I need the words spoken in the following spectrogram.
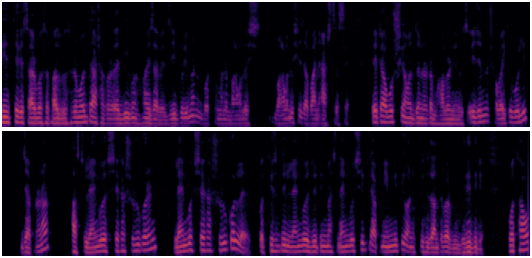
তিন থেকে চার বছর, পাঁচ বছরের মধ্যে আশা করা যায় দ্বিগুণ হয়ে যাবে। যে পরিমাণ বর্তমানে বাংলাদেশ, বাংলাদেশি জাপানে আসতেছে। তো এটা অবশ্যই আমার জন্য একটা ভালো নিউজ এই জন্য সবাইকে বলি যে আপনারা ফার্স্ট ল্যাঙ্গুয়েজ শেখা শুরু করেন। ল্যাঙ্গুয়েজ শেখা শুরু করলে কিছুদিন ল্যাঙ্গুয়েজ দুই, তিন মাস ল্যাঙ্গুয়েজ শিখলে আপনি এমনিতেই অনেক কিছু জানতে পারবেন ধীরে ধীরে। কোথাও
